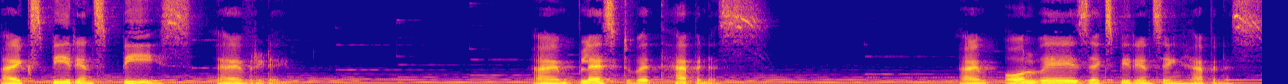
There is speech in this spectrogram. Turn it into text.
I experience peace every day. I am blessed with happiness. I am always experiencing happiness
